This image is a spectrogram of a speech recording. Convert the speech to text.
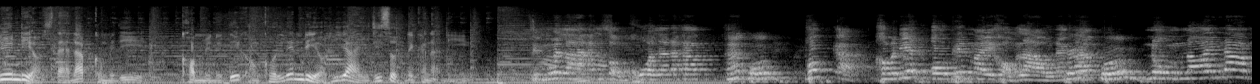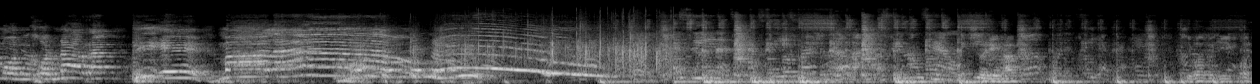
ยืนเดี่ยว Stand Up Comedy community ของคนเล่นเดี่ยวที่ใหญ่ที่สุดในขณะนี้ ถึงเวลาอันสมควรแล้วนะครับ ครับผม พบกับ comedy open mic ของเรานะครับ ครัรับบผม หนุ่มน้อยหน้ามนต์คนน่ารัก พี่เอมาแล้ว สวัสดีครับคิดว่าวันนี้คน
